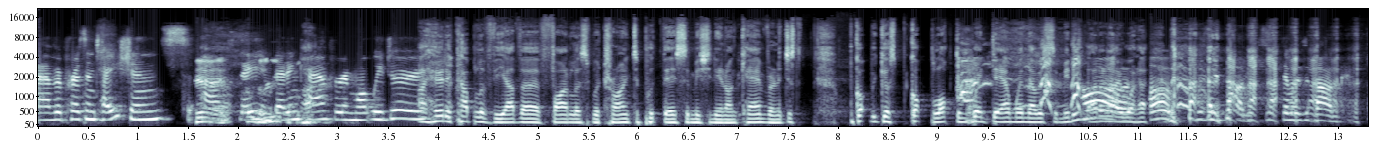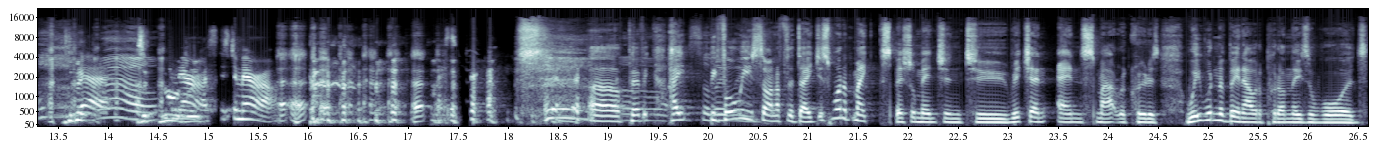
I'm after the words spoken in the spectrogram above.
Have presentations. Yeah. Uh, see, embedding Canva in what we do. I heard a couple of the other finalists were trying to put their submission in on Canva and it just got just got blocked and went down when they were submitting. I don't know what happened. Oh, there was a bug. There was a bug. Yeah. Wow. System error. System error. Oh, perfect. hey, before we sign off the day, just want to make special mention to Rich and, and Smart Recruiters. We wouldn't have been able to put on these awards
